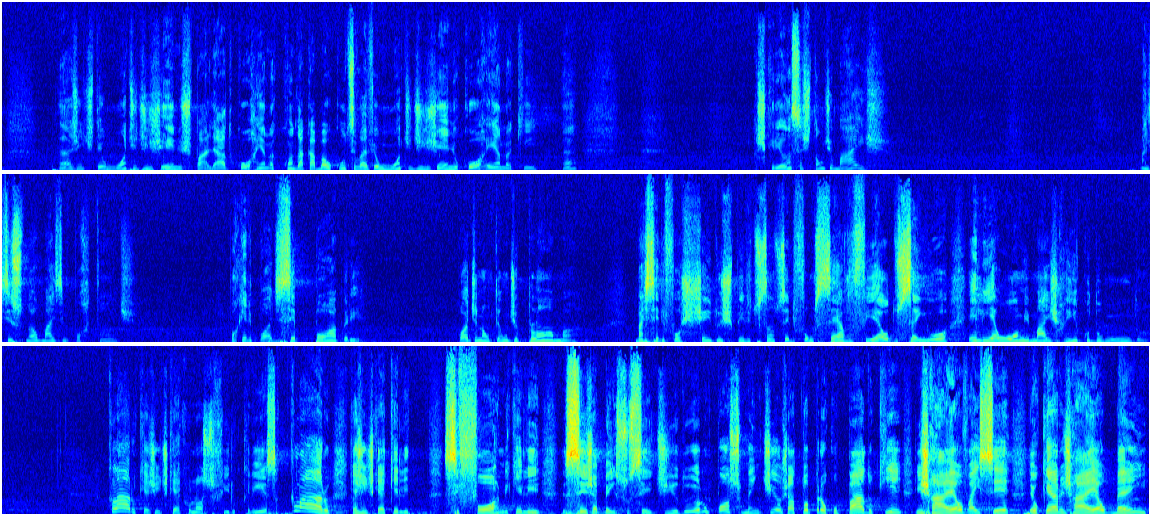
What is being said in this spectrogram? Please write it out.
Né? A gente tem um monte de gênio espalhado, correndo. Quando acabar o culto, você vai ver um monte de gênio correndo aqui. Né? As crianças estão demais. Mas isso não é o mais importante. Porque ele pode ser pobre, pode não ter um diploma, mas se ele for cheio do Espírito Santo, se ele for um servo fiel do Senhor, ele é o homem mais rico do mundo. Claro que a gente quer que o nosso filho cresça, claro que a gente quer que ele se forme, que ele seja bem sucedido. Eu não posso mentir, eu já estou preocupado que Israel vai ser. Eu quero Israel bem.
